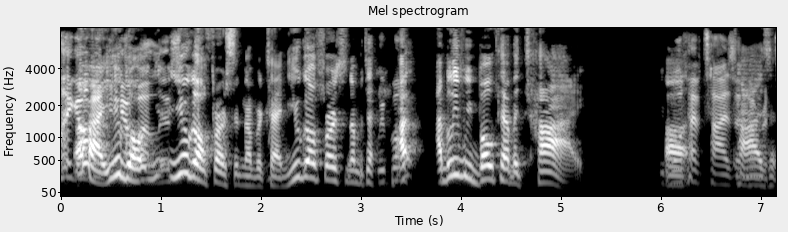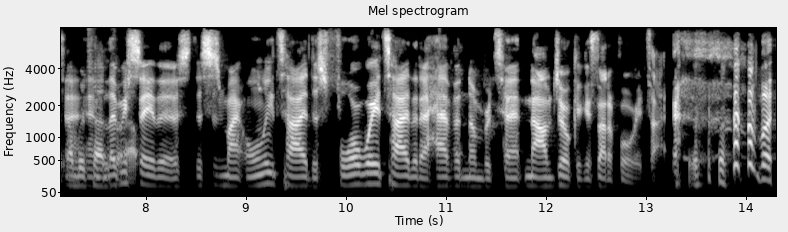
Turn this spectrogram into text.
like, All right, you looking at my go. You go first at number ten. You go first at number ten. We I, both, I believe we both have a tie. we both uh, have ties, ties at at number number 10. 10 And let me Al. say this. This is my only tie, this four-way tie that I have at number 10. No, I'm joking. It's not a four-way tie. but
